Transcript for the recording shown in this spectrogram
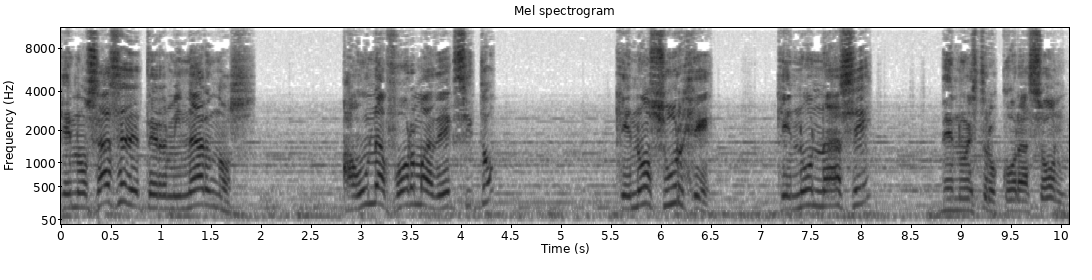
que nos hace determinarnos a una forma de éxito que no surge, que no nace de nuestro corazón.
